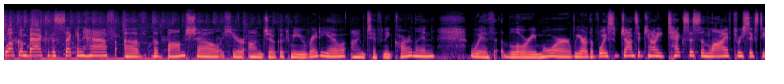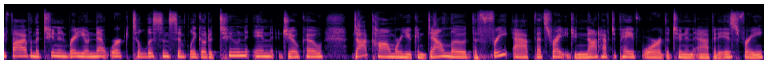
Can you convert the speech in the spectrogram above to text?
Welcome back to the second half of the bombshell here on Joco Community Radio. I'm Tiffany Carlin with Lori Moore. We are the voice of Johnson County, Texas, and live 365 on the TuneIn Radio Network. To listen, simply go to tuneinjoco.com where you can download the free app. That's right, you do not have to pay for the TuneIn app, it is free.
